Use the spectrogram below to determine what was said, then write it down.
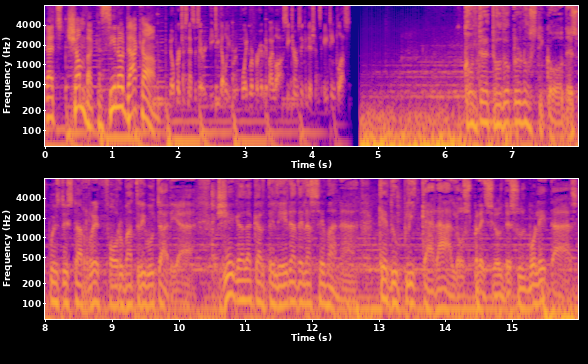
That's chumbacasino.com. No purchase necessary. VGW Group. Void were prohibited by law. See terms and conditions. 18 plus. Contra todo pronóstico, después de esta reforma tributaria, llega la cartelera de la semana que duplicará los precios de sus boletas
